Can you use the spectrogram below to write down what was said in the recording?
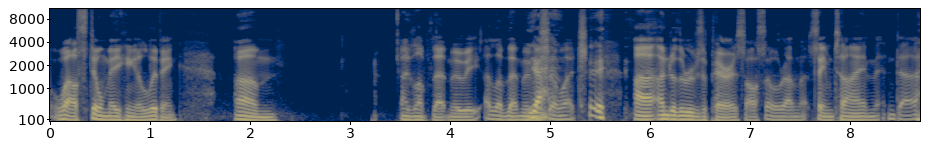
While still making a living. Um, I love that movie. I love that movie Yeah. so much. Uh, Under the Roofs of Paris, also around that same time, and uh,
